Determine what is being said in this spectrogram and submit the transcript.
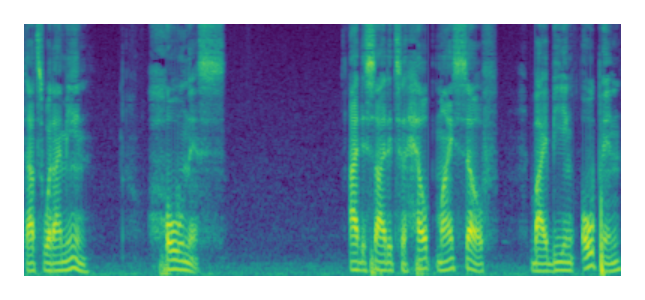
that's what I mean. Wholeness. I decided to help myself by being open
